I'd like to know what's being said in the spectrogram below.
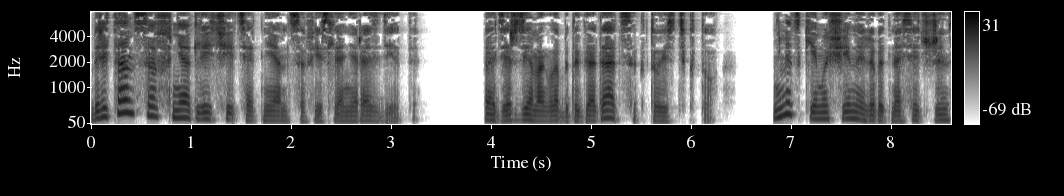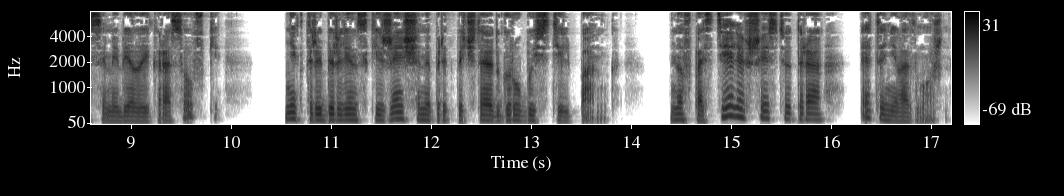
Британцев не отличить от немцев, если они раздеты. По одежде я могла бы догадаться, кто есть кто. Немецкие мужчины любят носить джинсами белые кроссовки. Некоторые берлинские женщины предпочитают грубый стиль панк. Но в постели в шесть утра это невозможно.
